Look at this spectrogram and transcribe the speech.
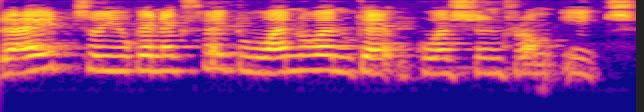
Right? So you can expect one one question from each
